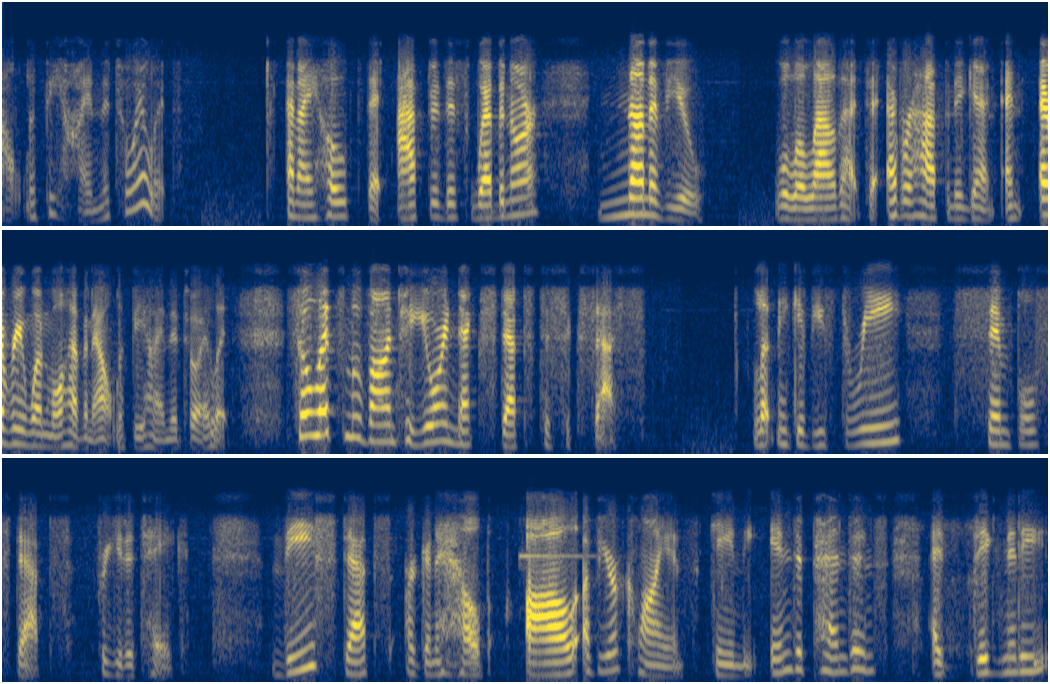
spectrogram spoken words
outlet behind the toilet. And I hope that after this webinar, none of you will allow that to ever happen again, and everyone will have an outlet behind the toilet. So let's move on to your next steps to success. Let me give you three simple steps for you to take. These steps are going to help all of your clients gain the independence and dignity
